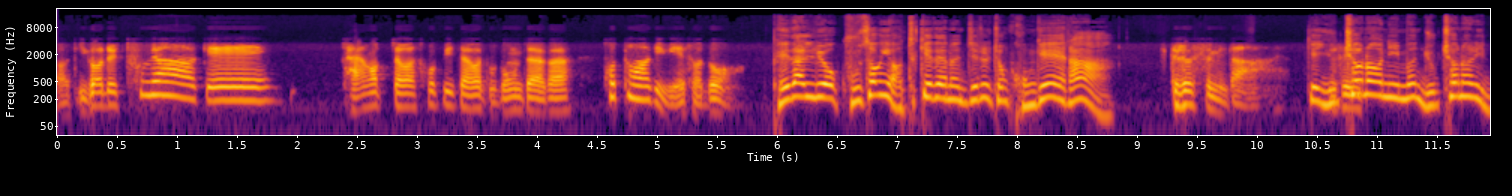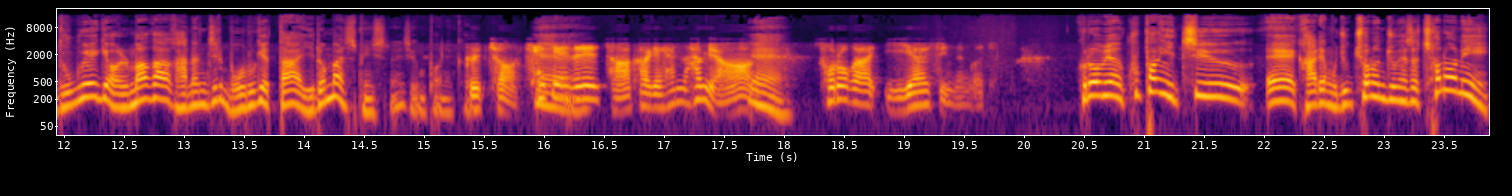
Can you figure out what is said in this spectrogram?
어, 이거를 투명하게 자영업자와 소비자와 노동자가 소통하기 위해서도 배달료 구성이 어떻게 되는지를 좀 공개해라. 그렇습니다. 6천 원이면 6천 원이 누구에게 얼마가 가는지를 모르겠다 이런 말씀이시네요 지금 보니까. 그렇죠. 체계를 예. 정확하게 하면 예. 서로가 이해할 수 있는 거죠. 그러면 쿠팡 이츠에 가령 6천 원 중에서 천 원이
